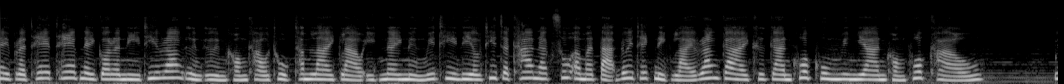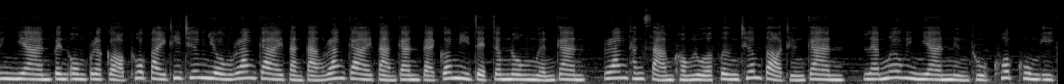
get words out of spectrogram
ในประเทศเทพในกรณีที่ร่างอื่น ๆ ของเขาถูกทำลายกล่าวอีกในหนึ่งวิธีเดียวที่จะฆ่านักสู้อมตะด้วยเทคนิคหลายร่างกาย คือการควบคุมวิญญาณของพวกเขา วิญญาณเป็นองค์ประกอบทั่วไปที่เชื่อมโยงร่างกายต่างๆ ร่างกายต่างกัน แต่ก็มีเจตจำนงเหมือนกัน ร่างทั้งสามของหลัวเฟิงเชื่อมต่อถึงกัน และเมื่อวิญญาณหนึ่งถูกควบคุมอีก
